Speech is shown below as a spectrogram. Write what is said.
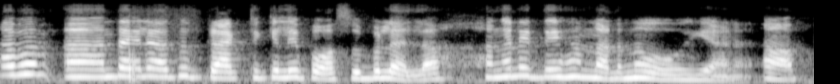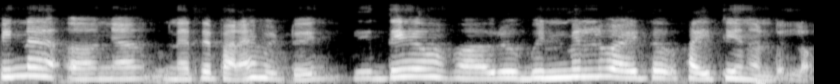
അപ്പം എന്തായാലും അത് പ്രാക്ടിക്കലി പോസിബിൾ അല്ല. അങ്ങനെ ഇദ്ദേഹം നടന്നു പോവുകയാണ്. ആ പിന്നെ ഞാൻ നേരത്തെ പറയാൻ വിട്ടു. ഇദ്ദേഹം ഒരു വിൻമില്ലുമായിട്ട് ഫൈറ്റ് ചെയ്യുന്നുണ്ടല്ലോ.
